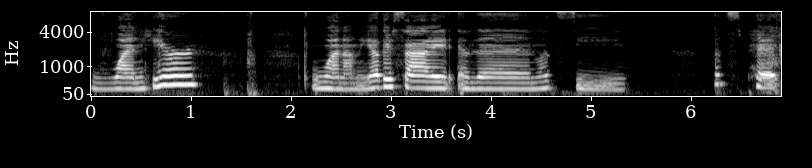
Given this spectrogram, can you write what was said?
one here, one on the other side. And then let's see, let's pick,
